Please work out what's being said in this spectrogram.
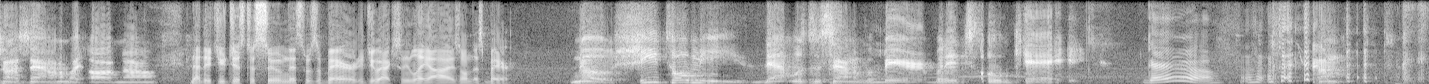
kind of sound. I'm like, oh no. Now, did you just assume this was a bear, or did you actually lay eyes on this bear? No, she told me that was the sound of a bear, but it's okay. Girl. And I'm,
